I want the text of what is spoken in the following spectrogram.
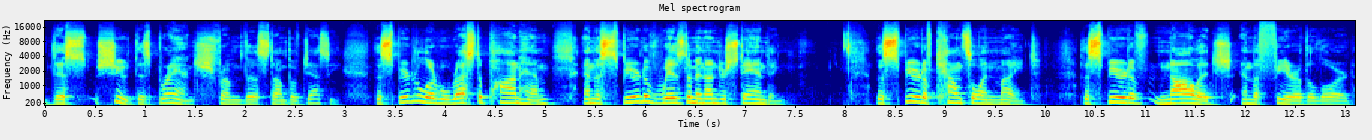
this shoot, this branch from the stump of Jesse. The Spirit of the Lord will rest upon him, and the Spirit of wisdom and understanding, the Spirit of counsel and might, the Spirit of knowledge and the fear of the Lord.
